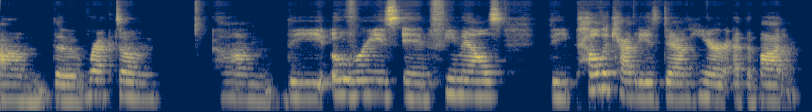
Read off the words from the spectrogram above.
um, the rectum, um, the ovaries in females. The pelvic cavity is down here at the bottom.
